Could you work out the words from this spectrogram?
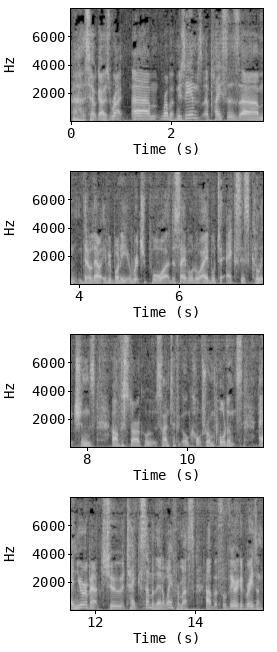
uh, that's how it goes. Right, um, Robert. Museums are places um, that allow everybody, rich or poor, disabled or able, to access collections of historical, scientific, or cultural importance. And you're about to take some of that away from us, uh, but for very good reason.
